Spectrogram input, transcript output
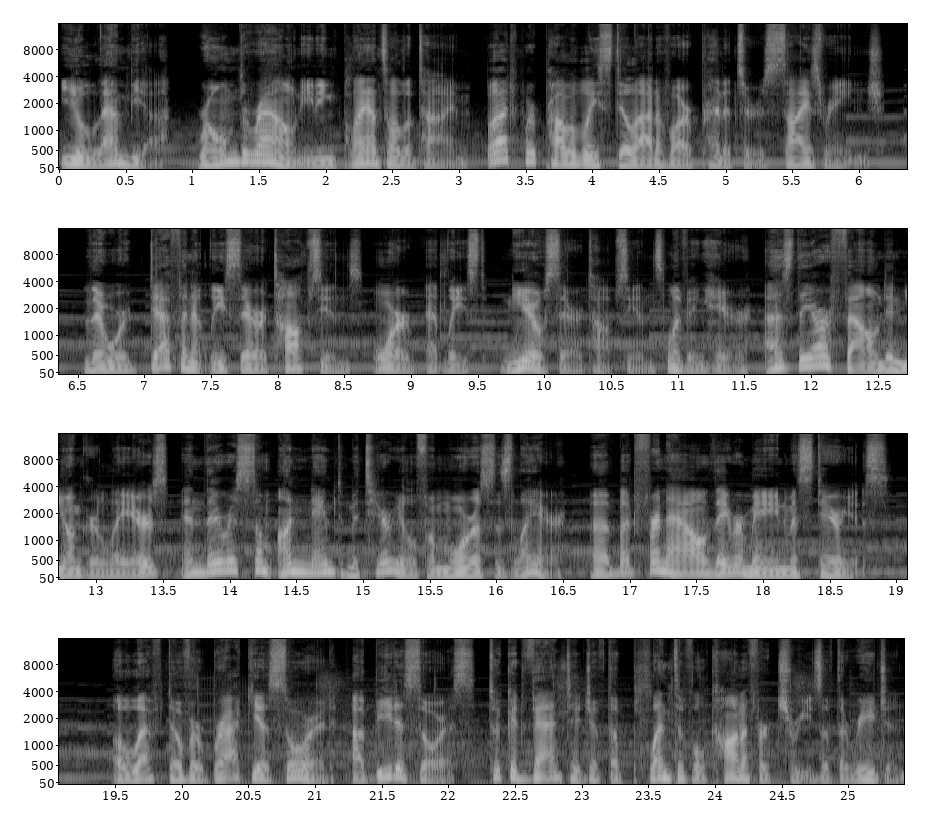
Eolambia roamed around eating plants all the time, but were probably still out of our predator's size range. There were definitely ceratopsians, or at least neoceratopsians, living here, as they are found in younger layers, and there is some unnamed material from Moros' lair, uh, but for now they remain mysterious. A leftover brachiosaurid, Abydosaurus, took advantage of the plentiful conifer trees of the region.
